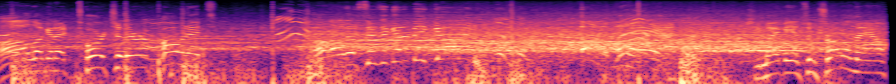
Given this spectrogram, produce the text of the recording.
Oh, look at a torture their opponent. Oh, this isn't going to be good. Oh, man. She might be in some trouble now.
